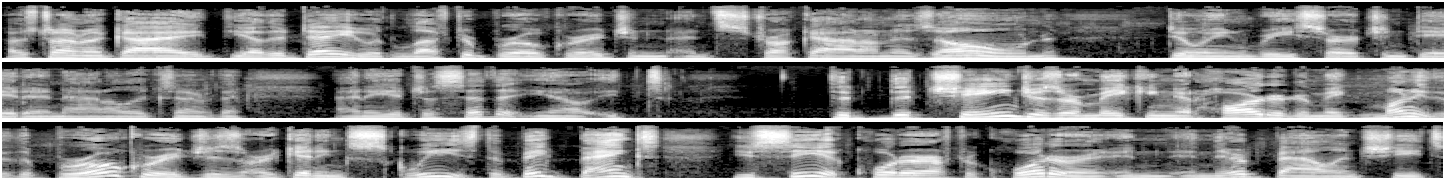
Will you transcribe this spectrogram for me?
I was talking to a guy the other day who had left a brokerage and, and struck out on his own, doing research and data and analytics and everything, and he had just said that you know it's the the changes are making it harder to make money. That the brokerages are getting squeezed. The big banks, you see it quarter after quarter in, in their balance sheets.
